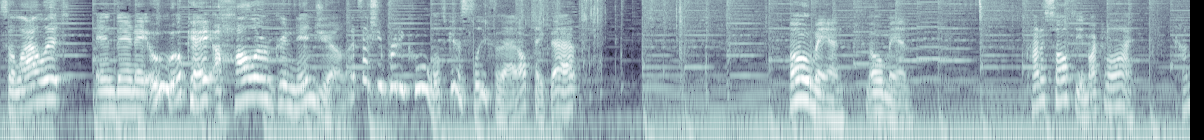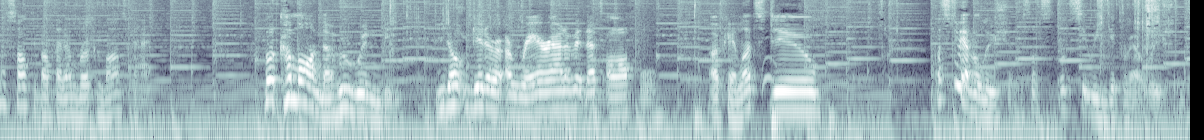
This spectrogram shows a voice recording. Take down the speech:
Salandit, and then a, ooh, okay, a Hollow Greninja. That's actually pretty cool. Let's get a sleeve for that. I'll take that. Oh man, oh man. Kind of salty, I'm not gonna lie. Kind of salty about that Unbroken Bonds pack. But come on though, who wouldn't be? You don't get a, a rare out of it, that's awful. Okay, let's do, let's do evolutions. Let's let's see what we can get from evolutions.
